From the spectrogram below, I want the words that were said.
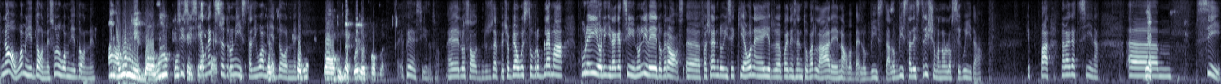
No, uomini e donne, solo uomini e donne. Ah, uomini e donne, ok. Sì, okay, sì, sì, è un ex tronista di uomini e donne. Donne, quello è il problema. Eh, beh, sì, lo so, eh, lo so, Giuseppe, abbiamo questo problema. Pure io, i ragazzini non li vedo, però eh, facendo i secchia on air poi ne sento parlare. No, vabbè, l'ho vista, l'ho vista de striscio, ma non l'ho seguita. Che pa- una ragazzina. Um, sì,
